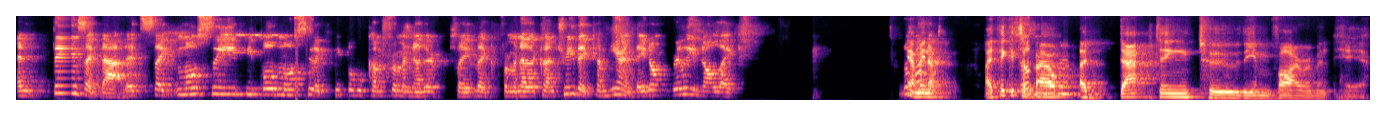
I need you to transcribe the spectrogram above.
And things like that. It's like mostly people mostly like people who come from another place like from another country they come here and they don't really know like yeah, I mean, I, I think it's about adapting to the environment here,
